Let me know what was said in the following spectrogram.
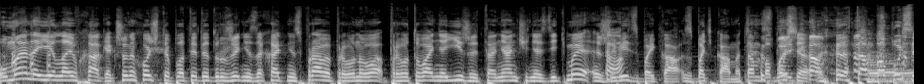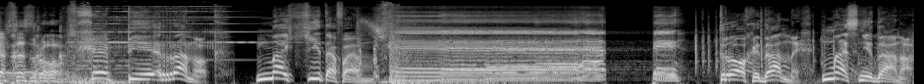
У мене є лайфхак. Якщо не хочете платити дружині за хатні справи, приготування їжі та нянчення з дітьми, живіть з, байка, з батьками. Там бабуся, там бабуся все зробить. Хеппі ранок на Ем. Хіт-ФМ. Трохи даних на сніданок.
